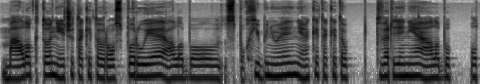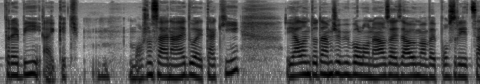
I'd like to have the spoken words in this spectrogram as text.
málo kto niečo takéto rozporuje alebo spochybňuje nejaké takéto tvrdenia alebo potreby, aj keď možno sa nájdu aj takí. Ja len dodám, že by bolo naozaj zaujímavé pozrieť sa,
